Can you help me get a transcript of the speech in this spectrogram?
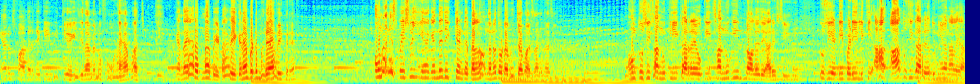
ਯਾਰ ਉਸ ਫਾਦਰ ਤੇ ਕੀ ਬੀਤੀ ਹੋਈ ਜਿਹਦਾ ਮੈਨੂੰ ਫੋਨ ਆਇਆ ਬਾਅਦ ਚ। ਕਹਿੰਦਾ, ਯਾਰ, ਆਪਣਾ ਬੇਟਾ ਵੇਖ ਰਿਹਾ ਬਟ ਮਰਿਆ ਵੇਖ ਰਿਹਾ। ਉਹਨਾਂ ਨੇ ਸਪੈਸ਼ਲੀ ਕਿਹਾ ਕਹਿੰਦੇ ਜੀ, ਇੱਕ ਘੰਟੇ ਪਹਿਲਾਂ ਹੁੰਦਾ ਨਾ, ਤੁਹਾਡਾ ਬੱਚਾ ਮਰ ਸਕਦਾ ਸੀ। ਹੁਣ ਤੁਸੀਂ ਸਾਨੂੰ ਕੀ ਕਰ ਰਹੇ ਹੋ? ਕੀ, ਸਾਨੂੰ ਕੀ ਨੌਲੇਜ ਯਾਰ ਇਸ ਚੀਜ਼ ਦੀ? ਤੁਸੀਂ ਐਡੀ ਪੜ੍ਹੀ ਲਿਖੀ, ਆ ਆ ਤੁਸੀਂ ਕਰ ਰਹੇ ਹੋ ਦੁਨੀਆ ਨਾਲ ਯਾਰ।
